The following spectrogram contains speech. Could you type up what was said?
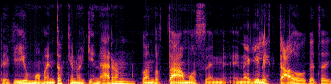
de aquellos momentos que nos llenaron cuando estábamos en, en aquel estado, ¿cachai?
